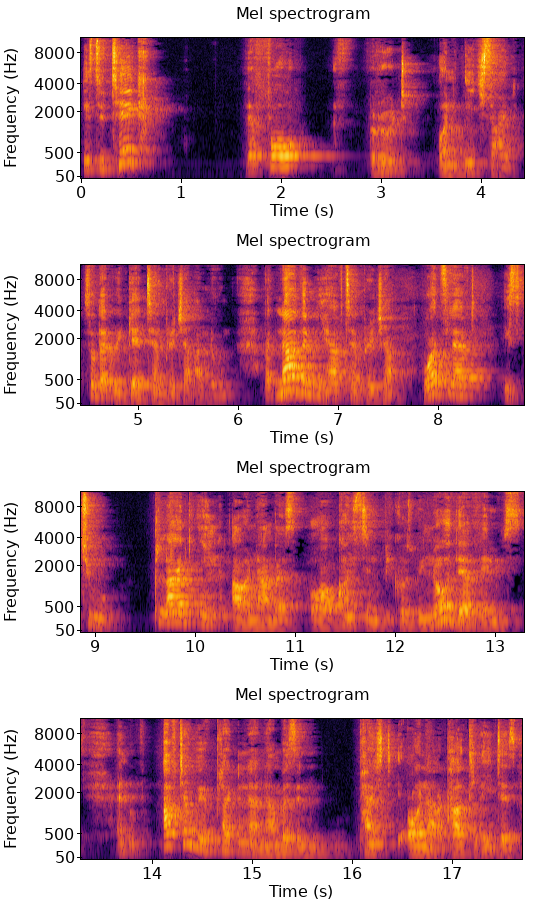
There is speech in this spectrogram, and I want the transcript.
Is to take the 4 root on each side so that we get temperature alone. But now that we have temperature, what's left is to plug in our numbers or our constant because we know their values. And after we have plugged in our numbers and punched on our calculators,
